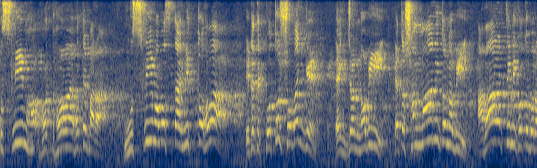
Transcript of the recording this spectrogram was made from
মুসলিম হতে পারা। মুসলিম অবস্থায় মৃত্যু হওয়া, এটাতে কত সৌভাগ্যের? একজন নবী, এত সম্মানিত নবী, আবার তিনি কত বড়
